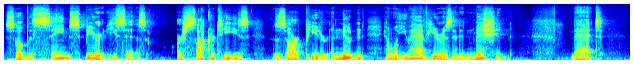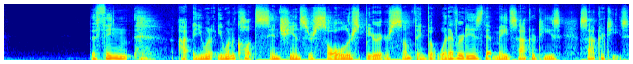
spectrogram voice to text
So the same spirit, he says, are Socrates, Tsar Peter, and Newton. And what you have here is an admission that the thing you want you want to call it sentience or soul or spirit or something, but whatever it is that made Socrates Socrates,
